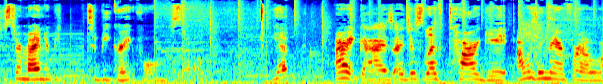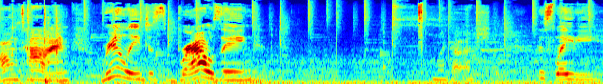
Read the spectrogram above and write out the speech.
just a reminder to be grateful. So, yep. All right, guys, I just left Target. I was in there for a long time, really just browsing. Oh my gosh, this lady.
